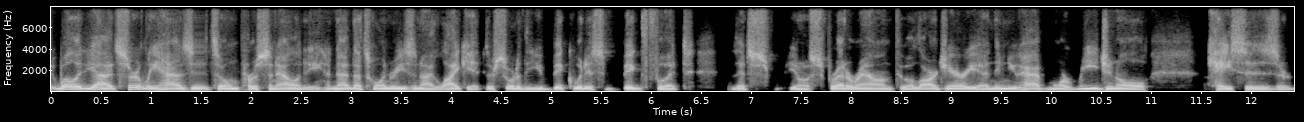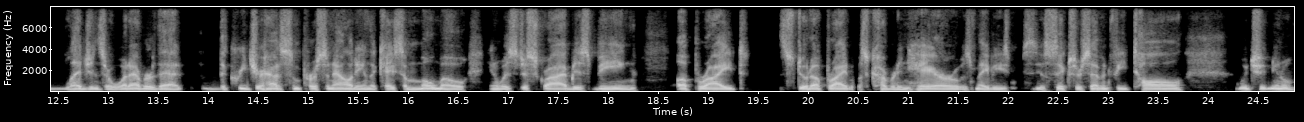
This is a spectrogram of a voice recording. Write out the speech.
Well yeah it certainly has its own personality and that, that's one reason i like it. There's sort of the ubiquitous bigfoot that's you know spread around through a large area and then you have more regional cases or legends or whatever that the creature has some personality in the case of momo you know was described as being upright stood upright was covered in hair it was maybe six or seven feet tall which you know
